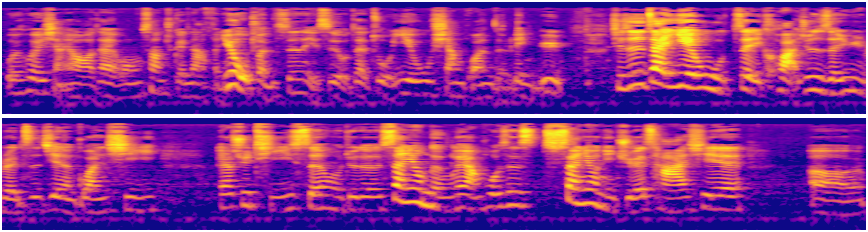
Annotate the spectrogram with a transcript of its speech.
我也会想要在网上去跟大家分享，因为我本身也是有在做业务相关的领域。其实，在业务这一块，就是人与人之间的关系要去提升。我觉得善用能量，或是善用你觉察一些呃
